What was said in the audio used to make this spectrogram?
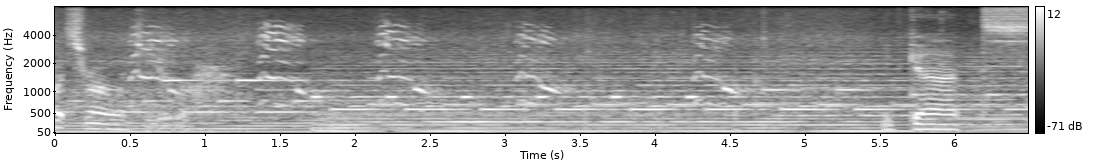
What's wrong with you? We've got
